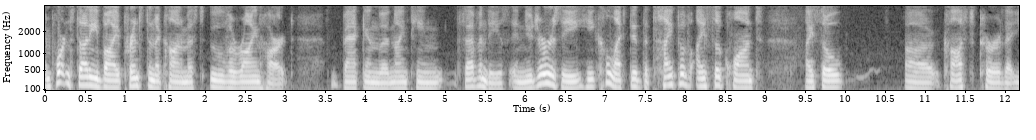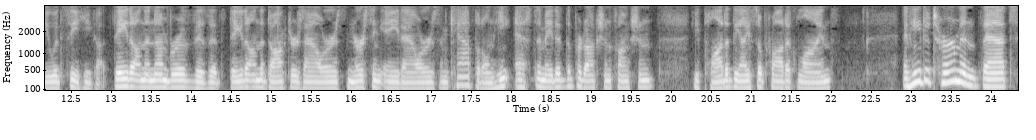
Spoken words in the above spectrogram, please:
Important study by Princeton economist Uwe Reinhardt back in the 1970s in New Jersey. He collected the type of isoquant iso uh, cost curve that you would see. He got data on the number of visits, data on the doctor's hours, nursing aid hours, and capital, and he estimated the production function. He plotted the isoproduct lines, and he determined that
